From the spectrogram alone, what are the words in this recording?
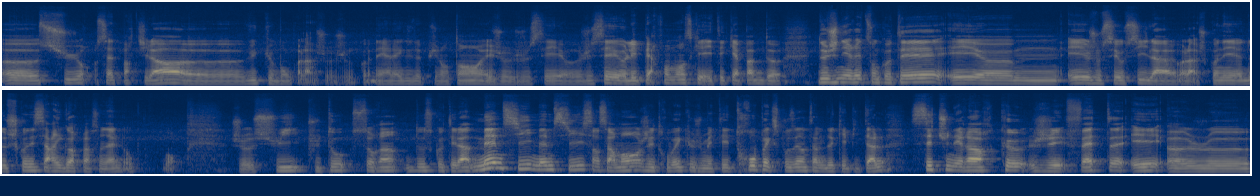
euh, sur cette partie-là, euh, vu que bon, voilà, je, connais Alex depuis longtemps et je, sais, euh, je sais les performances qu'il a été capable de, de, générer de son côté et, et je sais aussi, là, voilà, je connais, je connais sa rigueur personnelle, donc bon, je suis plutôt serein de ce côté-là, même si, même si, sincèrement, j'ai trouvé que je m'étais trop exposé en termes de capital. C'est une erreur que j'ai faite et je,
